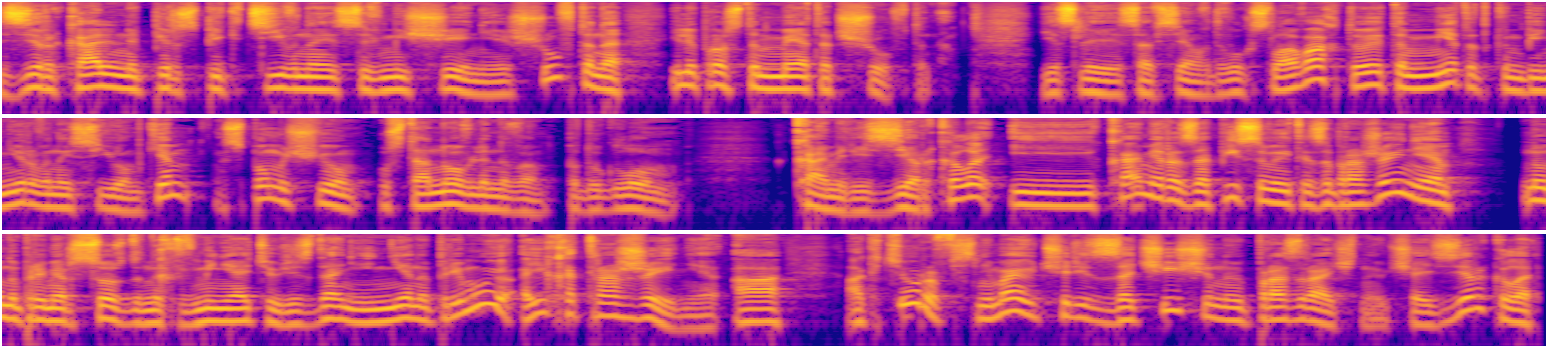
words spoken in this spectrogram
зеркально-перспективное совмещение Шуфтона или просто метод Шуфтона. Если совсем в двух словах, то это метод комбинированной съемки с помощью установленного под углом камере зеркала, и камера записывает изображение – ну, например, созданных в миниатюре зданий не напрямую, а их отражение, а актеров снимают через зачищенную прозрачную часть зеркала,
